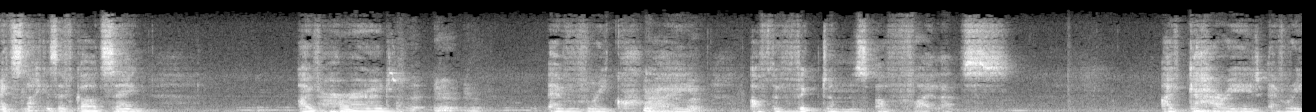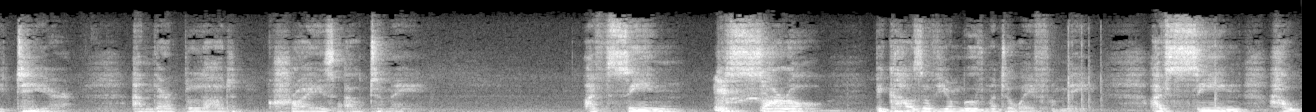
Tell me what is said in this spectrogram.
It's like as if God's saying, I've heard every cry of the victims of violence. I've carried every tear, and their blood cries out to me. I've seen sorrow because of your movement away from me. I've seen how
